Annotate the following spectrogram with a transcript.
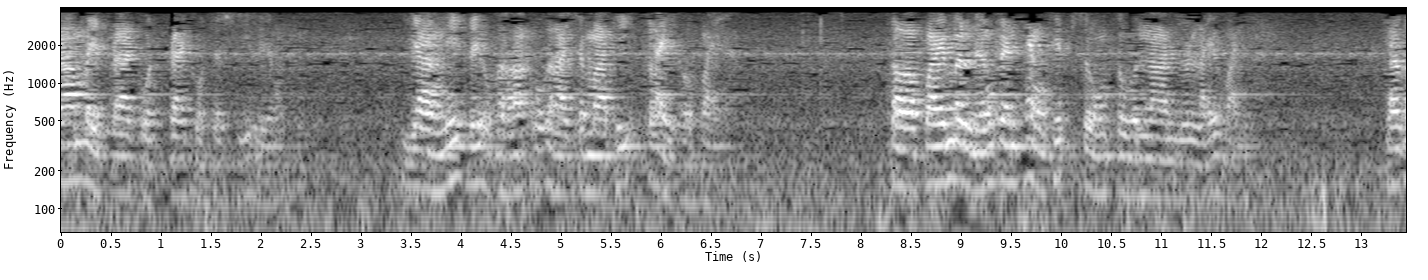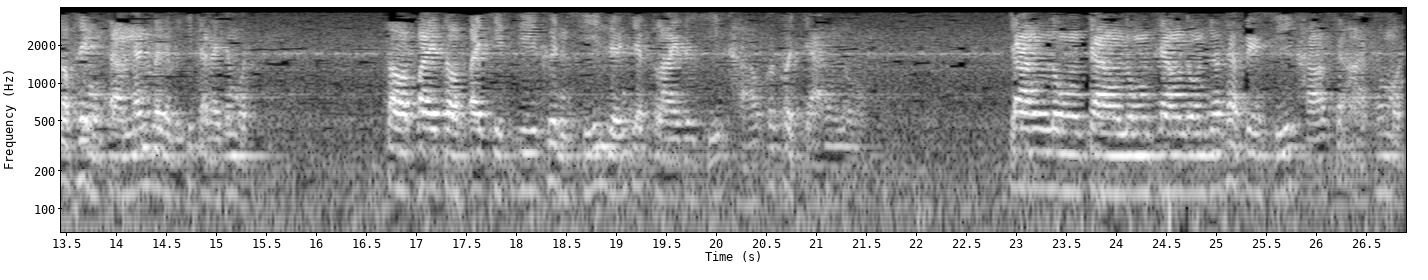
น้ำไม่ปรากฏปรากฏแต่สีเหลืองอย่างนี้เป็นโอกาสโอกาสสมาธิใกล้เข้าไป ต่อไปเมื่อเหลืองเป็นแท่งทิพย์ทรงตัวนานอยู่หลายวัน แล้วก็เพ่งตามนั้นไม่ได้ไปคิดอะไรทั้งหมด ต่อไปต่อไปจิตดีขึ้น สีเหลืองจะกลายเป็นสีขาวก็ก็จางลง จางลงจางลงจางลงจนถ้าเป็นสีขาวสะอาดทั้งหมด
